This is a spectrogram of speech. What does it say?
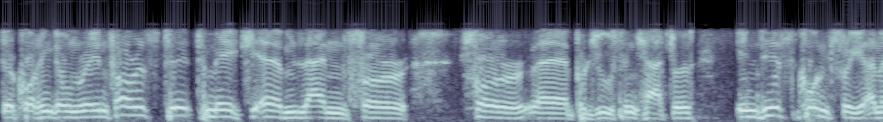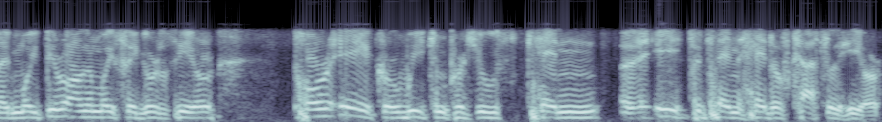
They're cutting down rainforests to, to make um, land for for uh, producing cattle. In this country, and I might be wrong in my figures here, per acre we can produce 10, uh, 8 to 10 head of cattle here.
